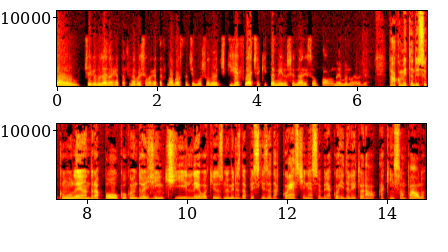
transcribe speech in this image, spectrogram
Então, chegamos aí na reta final, vai ser uma reta final bastante emocionante, que reflete aqui também no cenário em São Paulo, né, Manuel? Estava comentando isso com o Leandro há pouco, quando a gente leu aqui os números da pesquisa da Quest, né, sobre a corrida eleitoral aqui em São Paulo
